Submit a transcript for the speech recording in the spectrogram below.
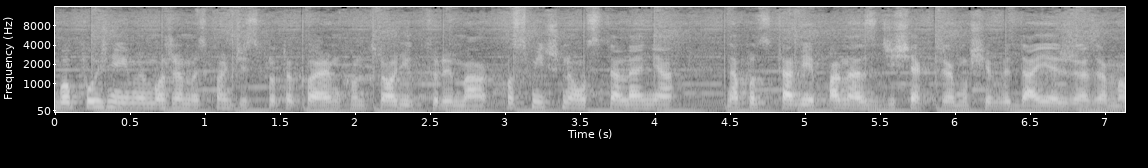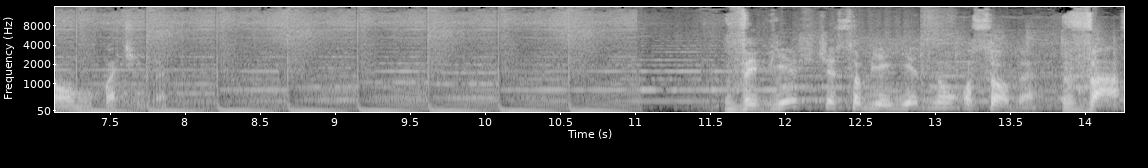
Bo później my możemy skończyć z protokołem kontroli, który ma kosmiczne ustalenia na podstawie pana z dzisiaj, któremu się wydaje, że za mało mu płacimy. Wybierzcie sobie jedną osobę, was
